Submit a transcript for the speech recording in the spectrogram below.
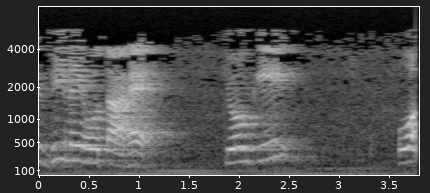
सिद्धि नहीं होता है, क्योंकि वो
